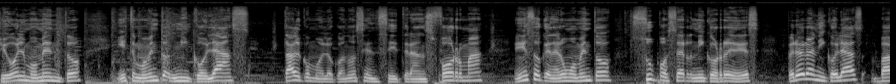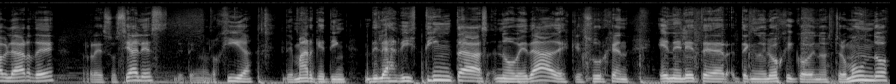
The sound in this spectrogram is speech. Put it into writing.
Llegó el momento, y en este momento Nicolás, tal como lo conocen, se transforma en eso que en algún momento supo ser Nico Redes, pero ahora Nicolás va a hablar de redes sociales, de tecnología, de marketing, de las distintas novedades que surgen en el éter tecnológico de nuestro mundo.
